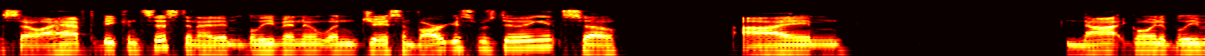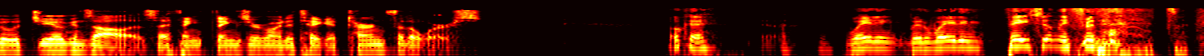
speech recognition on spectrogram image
so I have to be consistent. I didn't believe in it when Jason Vargas was doing it, so I'm not going to believe it with Gio Gonzalez. I think things are going to take a turn for the worse. Okay. Yeah. Waiting, been waiting patiently for that.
